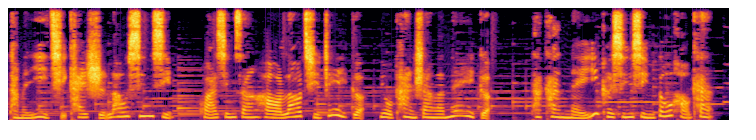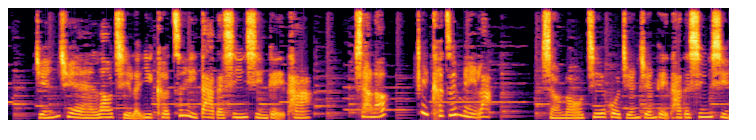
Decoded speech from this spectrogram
他们一起开始捞星星。华星三号捞起这个，又看上了那个，他看哪一颗星星都好看。卷卷捞起了一颗最大的星星给他，小楼，这颗最美啦。小楼接过卷卷给他的星星，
